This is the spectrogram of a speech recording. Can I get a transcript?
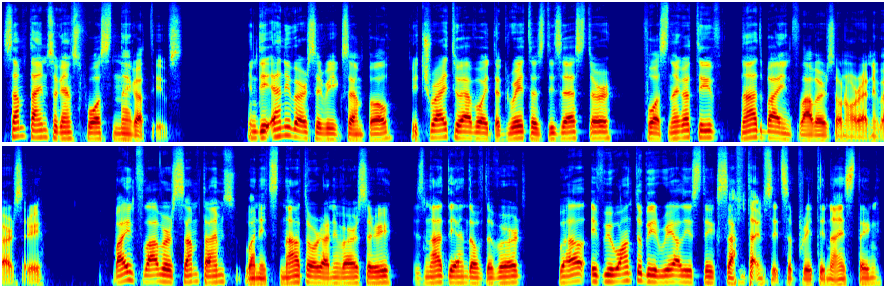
sometimes against false negatives. In the anniversary example, we try to avoid the greatest disaster, false negative, not buying flowers on our anniversary. Buying flowers sometimes, when it's not our anniversary, is not the end of the world. Well, if we want to be realistic, sometimes it's a pretty nice thing.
